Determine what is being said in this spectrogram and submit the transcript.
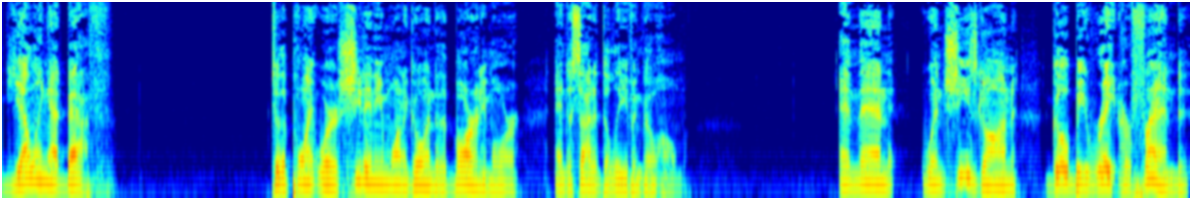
yelling at Beth to the point where she didn't even want to go into the bar anymore and decided to leave and go home. And then when she's gone, go berate her friend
